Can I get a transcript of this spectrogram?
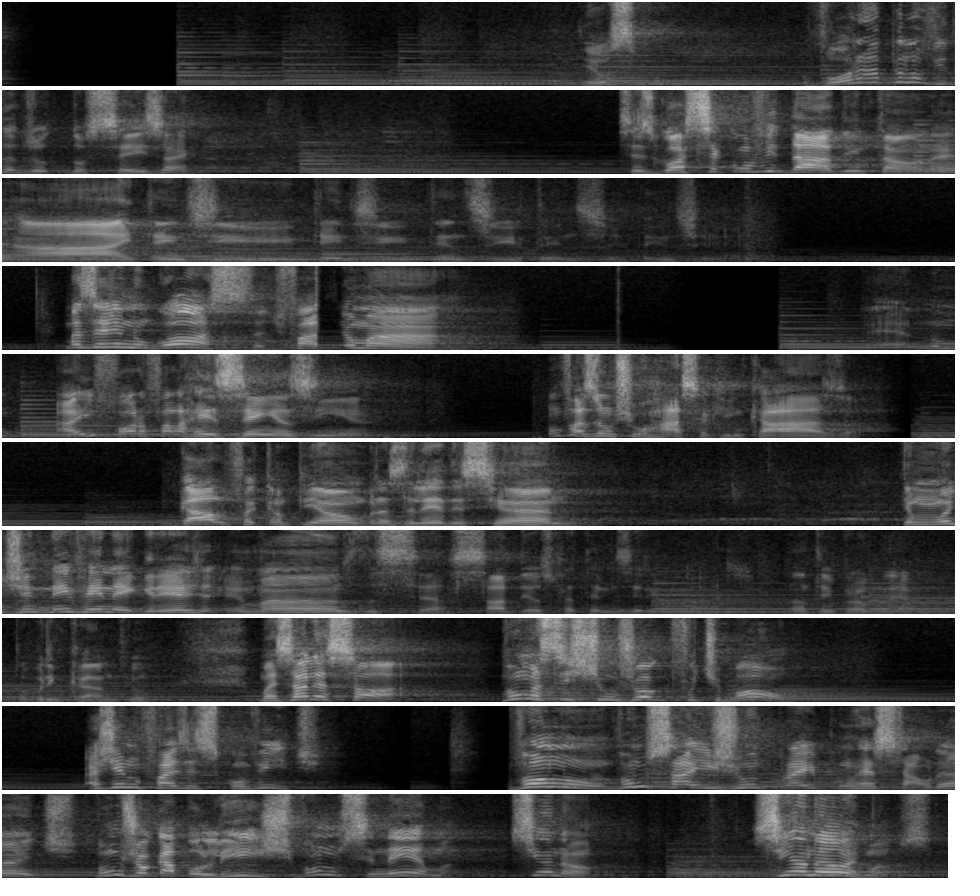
Deus, eu vou orar pela vida de vocês, velho. Vocês gostam de ser convidado, então, né? Ah, entendi, entendi, entendi, entendi, entendi. Mas ele não gosta de fazer uma. É, não... Aí fora fala resenhazinha. Vamos fazer um churrasco aqui em casa. Galo foi campeão brasileiro desse ano. Tem um monte de gente que nem vem na igreja. Irmãos do céu, só Deus para ter misericórdia. Não tem problema. Estou brincando, viu? Mas olha só, vamos assistir um jogo de futebol? A gente não faz esse convite? Vamos, vamos sair junto para ir para um restaurante? Vamos jogar boliche? Vamos no cinema? Sim ou não? Sim ou não, irmãos?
